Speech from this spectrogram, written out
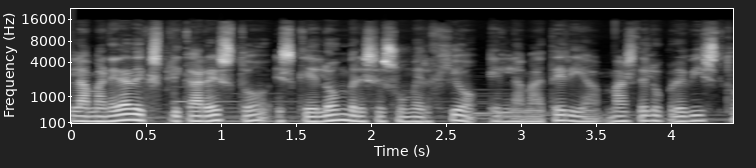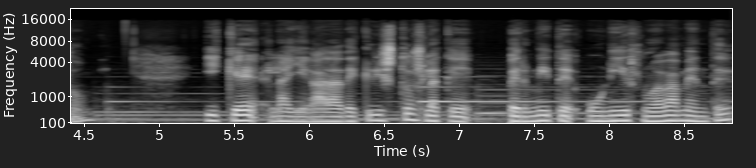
la manera de explicar esto es que el hombre se sumergió en la materia más de lo previsto y que la llegada de Cristo es la que permite unir nuevamente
